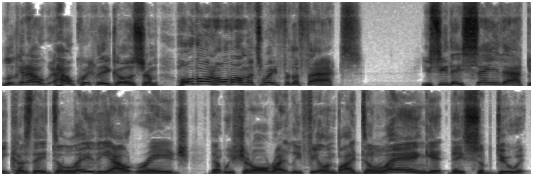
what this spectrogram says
Look at how, how quickly it goes from, hold on, hold on, let's wait for the facts. You see, they say that because they delay the outrage that we should all rightly feel. And by delaying it, they subdue it.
